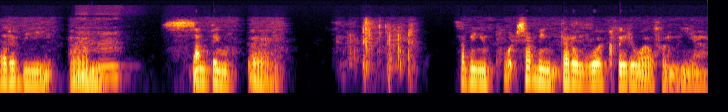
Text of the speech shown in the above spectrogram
That'll be um, mm-hmm. something uh, something important, something that'll work very well for me. Yeah.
